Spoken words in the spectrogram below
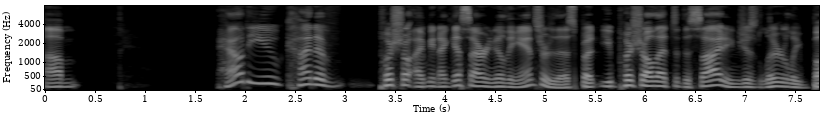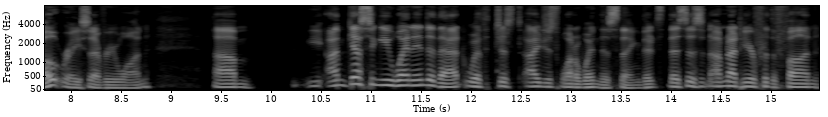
Um, how do you kind of push? I mean, I guess I already know the answer to this, but you push all that to the side and you just literally boat race everyone. Um, I'm guessing you went into that with just I just want to win this thing. That's this isn't. I'm not here for the fun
